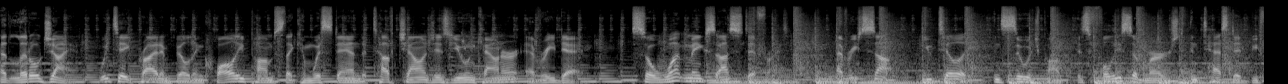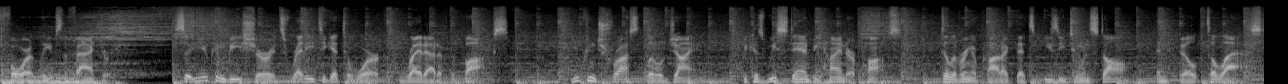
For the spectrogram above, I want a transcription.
At Little Giant, we take pride in building quality pumps that can withstand the tough challenges you encounter every day. So what makes us different? Every sump, utility, and sewage pump is fully submerged and tested before it leaves the factory. So you can be sure it's ready to get to work right out of the box. You can trust Little Giant because we stand behind our pumps, delivering a product that's easy to install and built to last.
